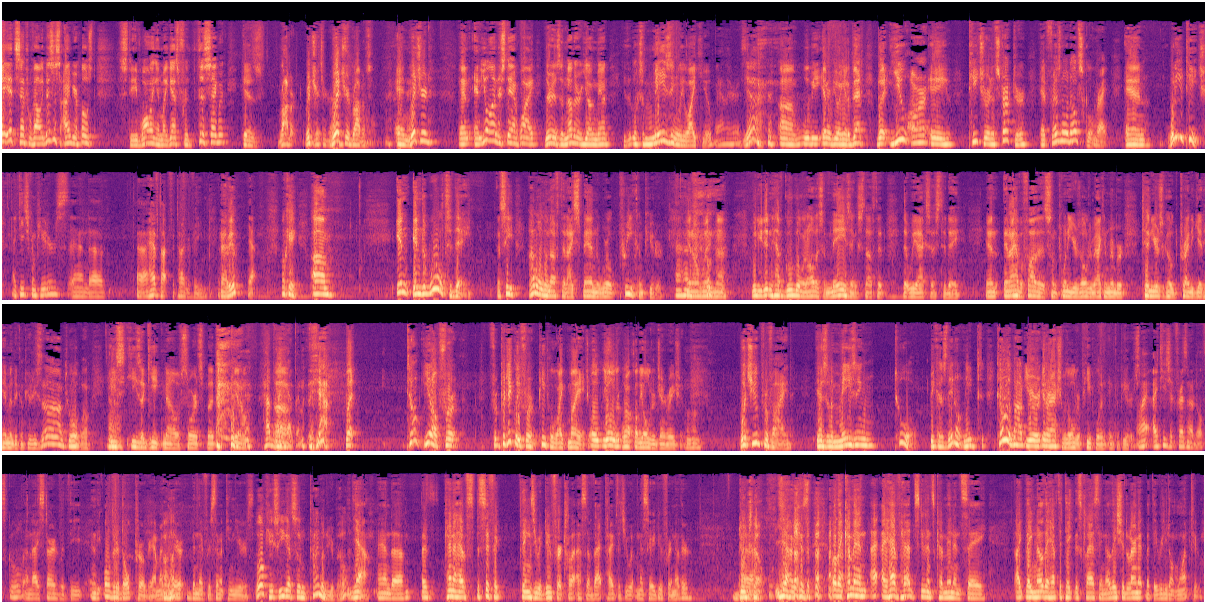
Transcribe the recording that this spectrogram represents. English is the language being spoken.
Hey, it's Central Valley Business. I'm your host, Steve Walling, and my guest for this segment is Robert Richard Richard Robinson. And Richard, and and you'll understand why there is another young man that looks amazingly like you. Yeah, there is. Yeah, um, we'll be interviewing in a bit. But you are a teacher and instructor at Fresno Adult School, Right. And what do you teach? I teach computers and uh, uh, I have taught photography. Have you? Yeah. Okay. Um, in in the world today, now see, I'm old enough that I span the world pre-computer. You know, when uh, when you didn't have Google and all this amazing stuff that that we access today. And and I have a father that's some 20 years older than me. I can remember 10 years ago trying to get him into computers. He said, "Oh, I'm too old." Well, he's he's a geek now of sorts, but you know. How did that uh, happen? Yeah, but tell you know for for particularly for people like my age, old, the older what I'll call the older generation, Mm-hmm. what you provide is an amazing tool because they don't need to. Tell me about your interaction with older people in, in computers. Well, I, I teach at Fresno Adult School, and I started with the in the older adult program. I've Uh-huh. been there been there for 17 years. Well, okay, so you got some time under your belt. Yeah, and uh, I kind of have specific things you would do for a class of that type that you wouldn't necessarily do for another. Do Uh, tell. Yeah, because, well, they come in, I, I have had students come in and say, like, they know they have to take this class, they know they should learn it, but they really don't want to.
